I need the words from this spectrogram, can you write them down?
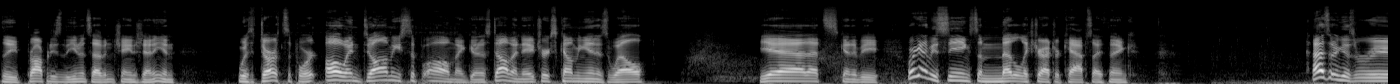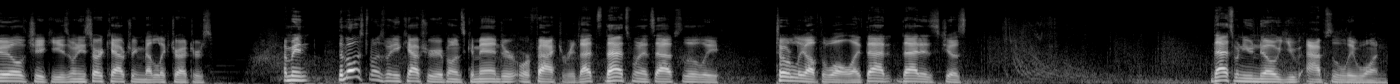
The properties of the units haven't changed any, and with Dart support... Oh, and Domi support... Oh my goodness, Dominatrix coming in as well. Yeah, that's gonna be... We're gonna be seeing some Metal Extractor caps, I think. That's when it gets real cheeky, is when you start capturing Metal Extractors. I mean, the most fun is when you capture your opponent's commander or factory. That's that's when it's absolutely totally off the wall. Like that that is just that's when you know you've absolutely won.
